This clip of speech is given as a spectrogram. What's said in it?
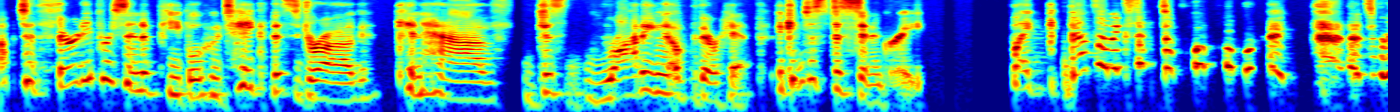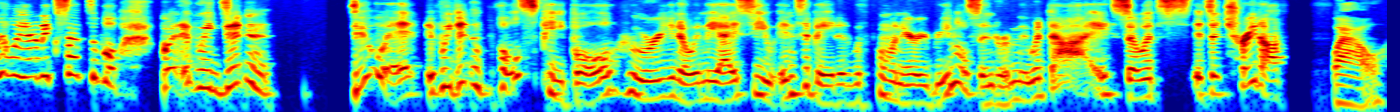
up to 30% of people who take this drug can have just rotting of their hip, it can just disintegrate. Like, that's unacceptable. that's really unacceptable. But if we didn't do it, if we didn't pulse people who are, you know, in the ICU intubated with pulmonary renal syndrome, they would die. So it's it's a trade-off. Wow.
